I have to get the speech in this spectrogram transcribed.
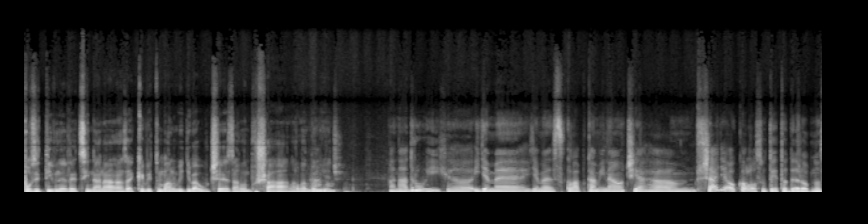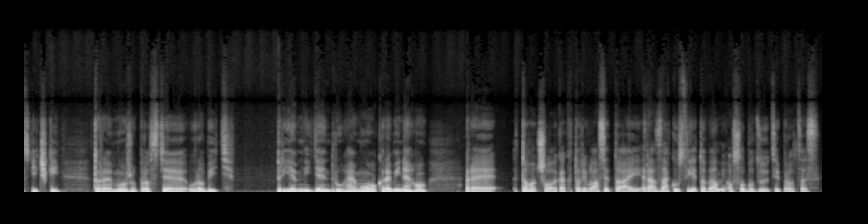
pozitívne veci na nás, aj keby to malo byť iba účes, alebo šál, alebo Áno. niečo a na druhých. E, ideme, ideme s klapkami na očiach a všade okolo sú tieto drobnostičky, ktoré môžu proste urobiť príjemný deň druhému, okrem iného pre toho človeka, ktorý vlastne to aj raz zakusí, je to veľmi oslobodzujúci proces.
